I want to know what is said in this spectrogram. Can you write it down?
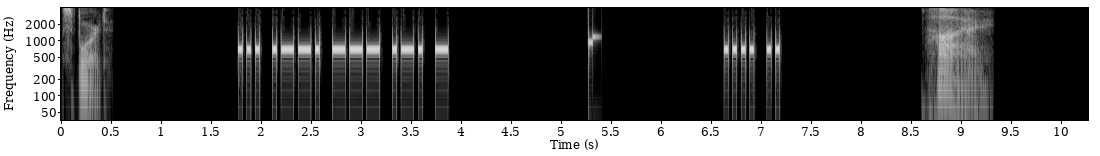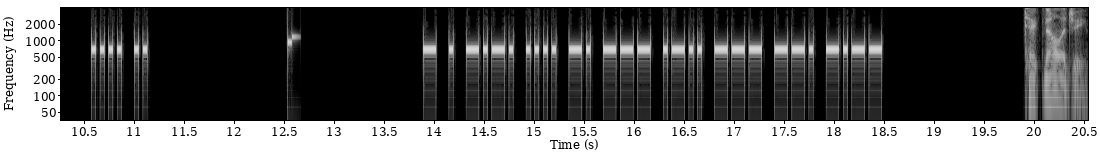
Sport. High. Technology.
